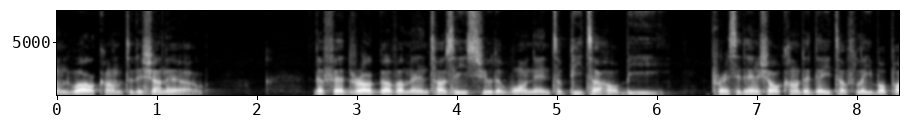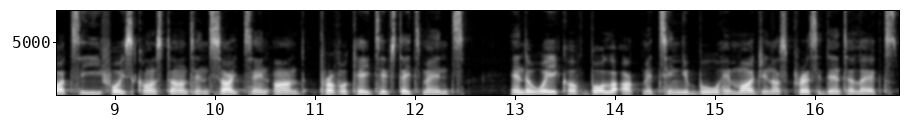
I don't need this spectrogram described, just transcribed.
and welcome to the channel. The federal government has issued a warning to Peter Obi, presidential candidate of Labour Party, for his constant inciting and provocative statements in the wake of Bola Ahmed Tinubu emerging as president-elect.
